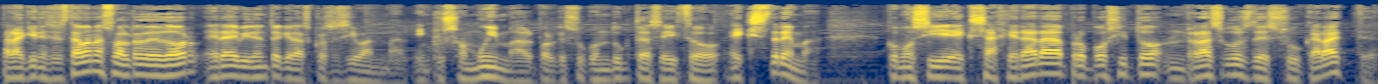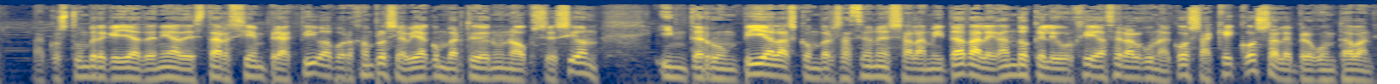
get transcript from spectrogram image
Para quienes estaban a su alrededor era evidente que las cosas iban mal, incluso muy mal, porque su conducta se hizo extrema, como si exagerara a propósito rasgos de su carácter. La costumbre que ella tenía de estar siempre activa, por ejemplo, se había convertido en una obsesión. Interrumpía las conversaciones a la mitad alegando que le urgía hacer alguna cosa. ¿Qué cosa? le preguntaban.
